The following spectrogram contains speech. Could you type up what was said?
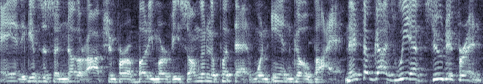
and it gives us another option for our Buddy Murphy, so I'm going to go put that one in, go buy it. Next up, guys, we have two different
